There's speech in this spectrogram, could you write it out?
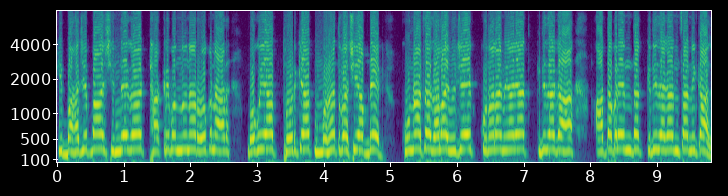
की भाजपा शिंदेगड ठाकरे बंधूंना रोखणार? बघूया थोडक्यात महत्वाची अपडेट कुणाचा झाला विजय? कुणाला मिळाल्यात? किती जागा? आतापर्यंत किती जागांचा निकाल?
